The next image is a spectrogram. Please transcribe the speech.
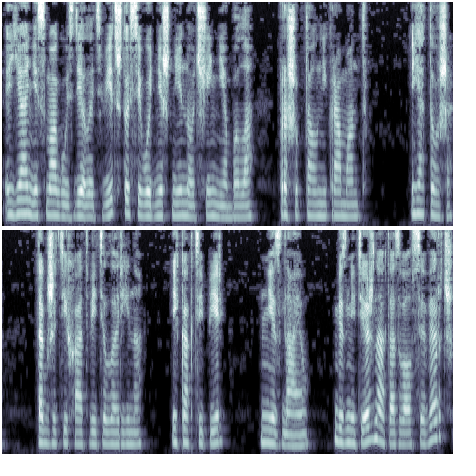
«Я не смогу сделать вид, что сегодняшней ночи не было», — прошептал некромант. «Я тоже», — так же тихо ответила Рина. «И как теперь?» «Не знаю», — безмятежно отозвался Вердж,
